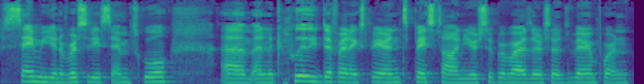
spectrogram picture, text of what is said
same university same school um, and a completely different experience based on your supervisor so it's very important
